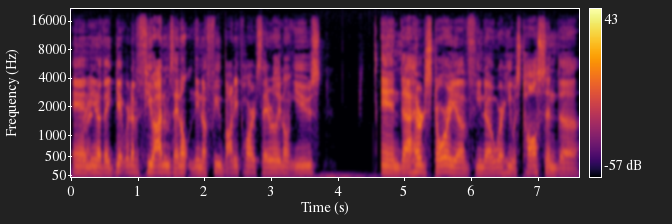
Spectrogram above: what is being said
and Right. you know they get rid of a few items they don't, you know, a few body parts they really don't use. And I heard a story of you know where he was tossing the,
